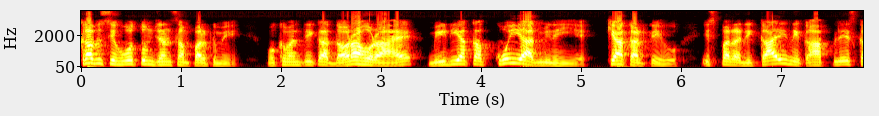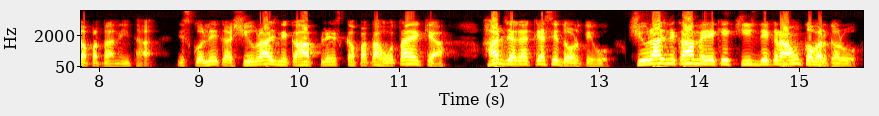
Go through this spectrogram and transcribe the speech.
कब से हो तुम जनसंपर्क में? मुख्यमंत्री का दौरा हो रहा है, मीडिया का कोई आदमी नहीं है, क्या करते हो? इस पर अधिकारी ने कहा, प्लेस का पता नहीं था। जिसको लेकर शिवराज ने कहा, प्लेस का पता होता है क्या? हर जगह कैसे दौड़ते हो? शिवराज ने कहा मैं एक एक चीज़ देख रहा हूँ कवर करो।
